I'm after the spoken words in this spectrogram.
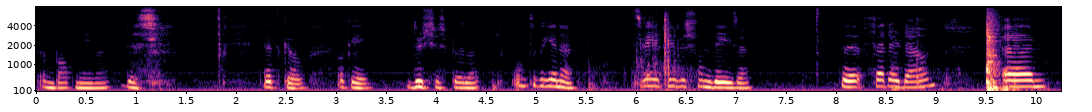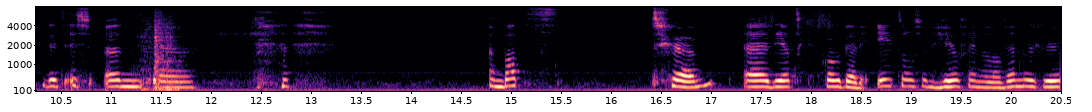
een bad nemen. Dus let's go. Oké, douchespullen. Om te beginnen, twee tubes van deze. De Feather Down. Um, dit is een, uh, een badschuim. Uh, die had ik gekocht bij de Ethos. Een heel fijne lavendelgeur.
